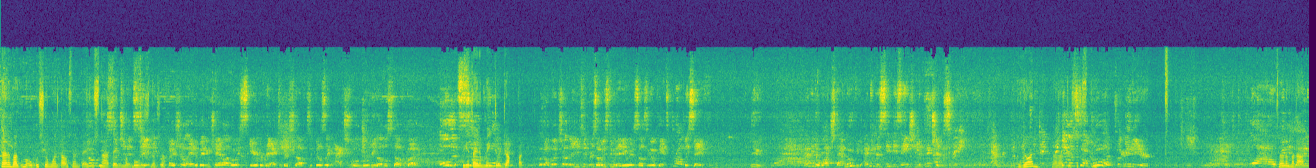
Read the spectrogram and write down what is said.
Sana bago maubos yung 1,000 pesos natin, mag-bonus na siya. professional animating channel. I'm always scared to react to their stuff because it feels like actual movie level stuff. But oh, that's Bigyan so tayo ng major cool. jackpot. But a bunch of other YouTubers always do it anyway, so I was like, okay, it's probably safe. Dude, I need to watch that movie. I need to see these ancient depictions. Ayun, That's so 160. cool. The meat eater. Wow. Sana manalo.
